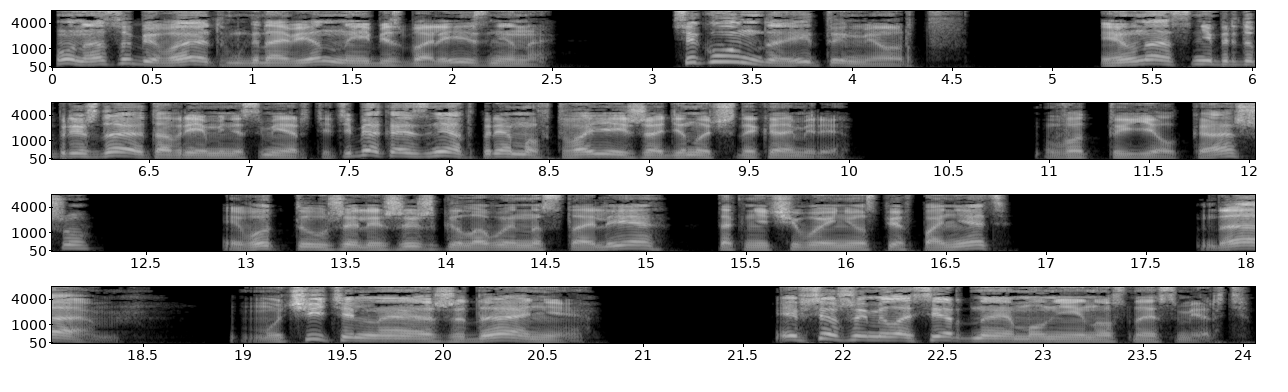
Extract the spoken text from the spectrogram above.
У нас убивают мгновенно и безболезненно. Секунда, и ты мертв. И у нас не предупреждают о времени смерти. Тебя казнят прямо в твоей же одиночной камере. Вот ты ел кашу, и вот ты уже лежишь головой на столе, так ничего и не успев понять. Да, мучительное ожидание. И все же милосердная молниеносная смерть.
